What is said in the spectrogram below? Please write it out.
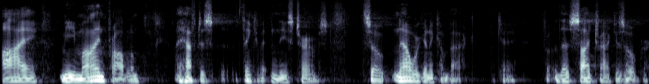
I, me, mine problem, I have to think of it in these terms. So now we're going to come back, okay? The sidetrack is over.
